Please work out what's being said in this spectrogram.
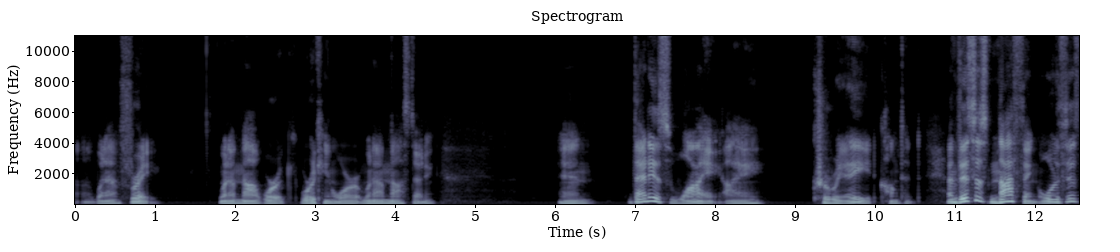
uh, when I'm free, when I'm not work working or when I'm not studying. And that is why I create content. And this is nothing or this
